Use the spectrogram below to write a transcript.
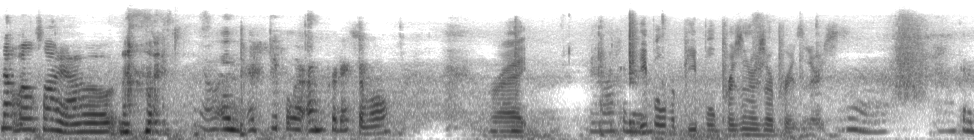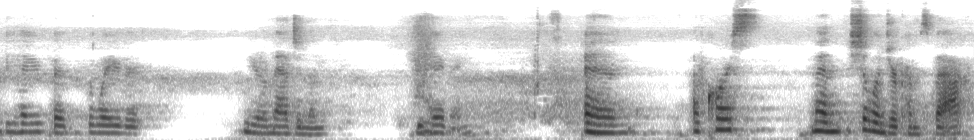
not well thought out. You know, and, and people are unpredictable. Right. Going to People are people, prisoners are prisoners. Yeah, they're not going to behave the, the way that you imagine them behaving. And of course, then Schillinger comes back,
